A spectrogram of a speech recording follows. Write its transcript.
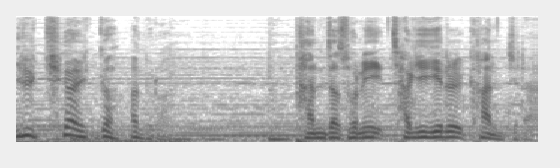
잃게 할까 하노라. 단자손이 자기 길을 간지라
